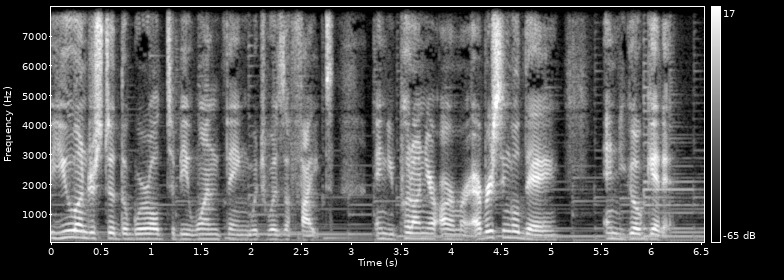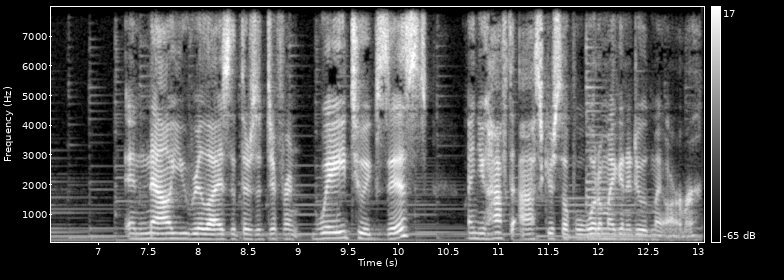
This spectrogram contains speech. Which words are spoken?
you understood the world to be one thing, which was a fight. And you put on your armor every single day and you go get it. And now you realize that there's a different way to exist. And you have to ask yourself, well, what am I going to do with my armor?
